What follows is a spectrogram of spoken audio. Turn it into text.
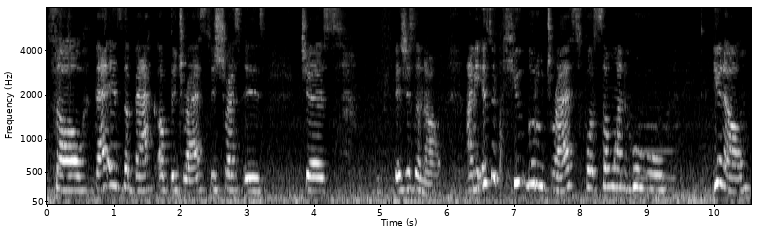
So that is the back of the dress. This dress is just it's just a no I mean it's a cute little dress for someone who you know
